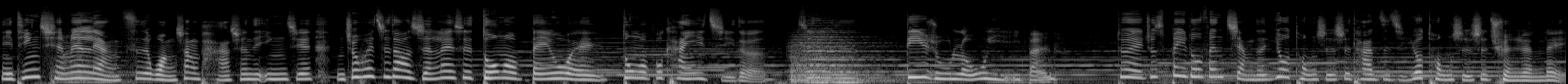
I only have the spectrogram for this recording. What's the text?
你听前面两次往上爬升的音阶，你就会知道人类是多么卑微、多么不堪一击的，低如蝼蚁一般。对，就是贝多芬讲的，又同时是他自己，又同时是全人类。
